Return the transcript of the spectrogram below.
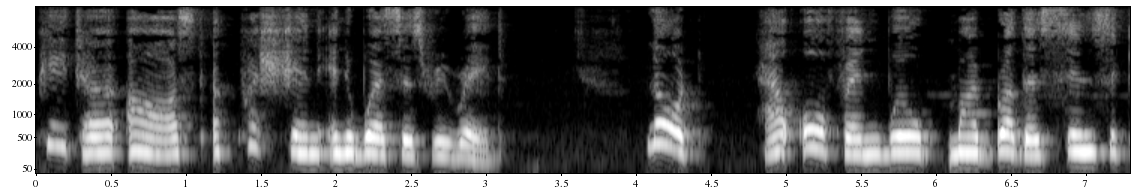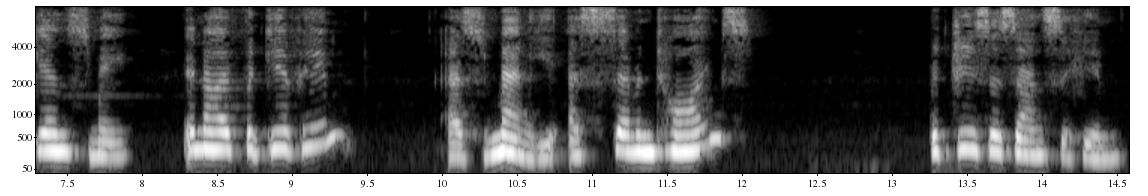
Peter asked a question in the verses we read Lord, How often will my brother sin against me, and I forgive him? As many as seven times? But Jesus answered him,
